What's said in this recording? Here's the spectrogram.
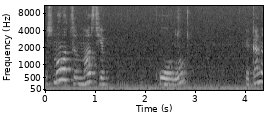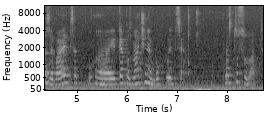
Основа це у нас є коло, яке називається, е, яке позначене буквою С. Застосувати.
